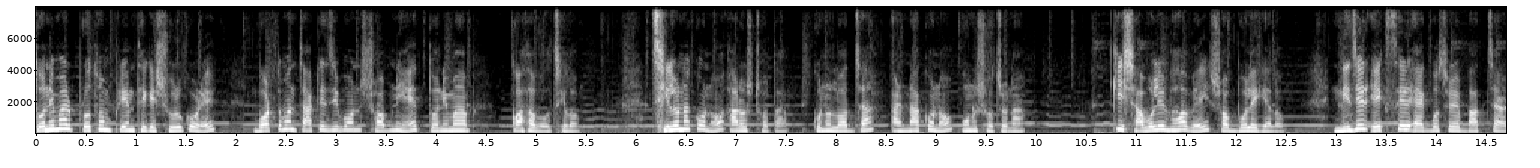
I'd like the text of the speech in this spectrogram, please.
তনিমার প্রথম প্রেম থেকে শুরু করে বর্তমান চাকরি জীবন সব নিয়ে তনিমা কথা বলছিল। ছিল না কোনো আড়ষ্টতা কোনো লজ্জা আর না কোনো অনুশোচনা। কি সাবলীলভাবে সব বলে গেল। নিজের এক্সের এক বছরের বাচ্চার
